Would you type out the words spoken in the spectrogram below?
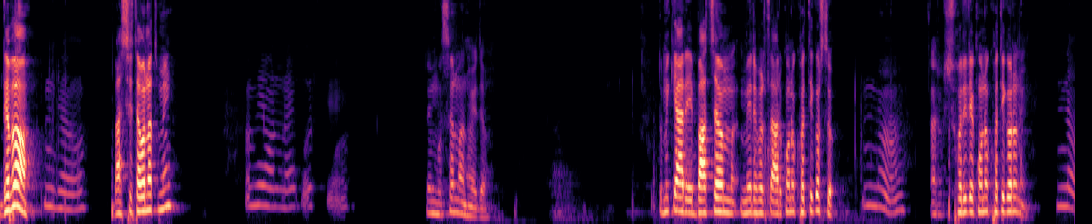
দেবো? যাও বাসি চাও না তুমি? আমি অন্যায় করছি। তুমি মুসলমান হয়ে যাও। তুমি কি আর এই বাচ্চা মেরে ফেলছো? আর কোনো ক্ষতি করছ? না। আর শরীরে কোনো ক্ষতি করো নি? না।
